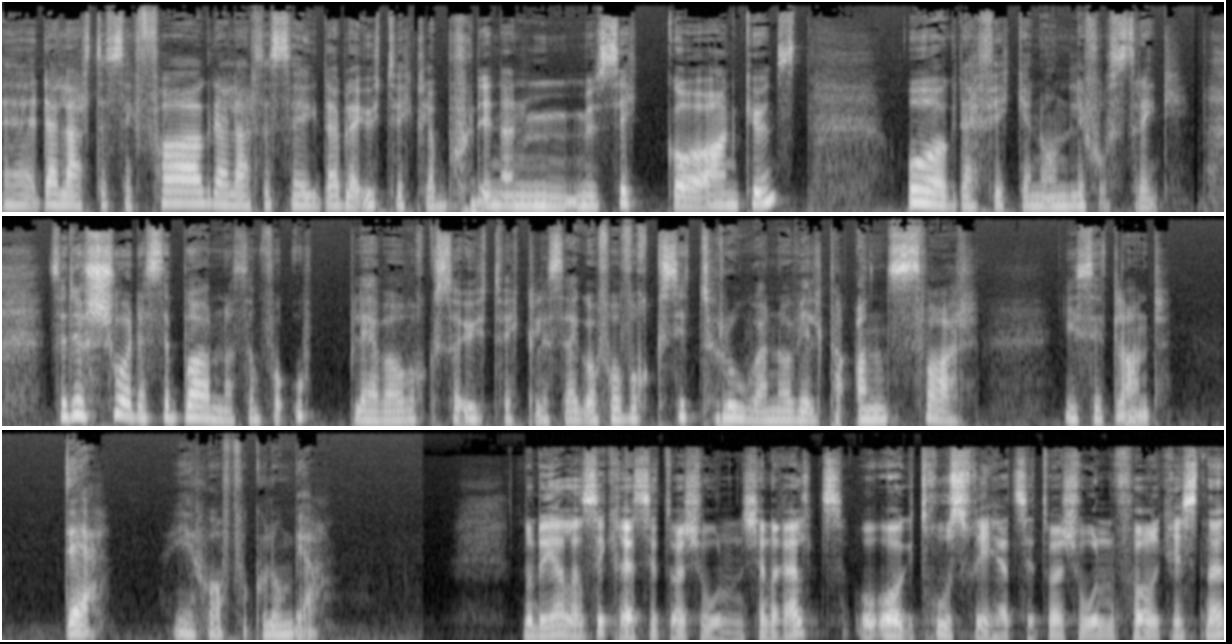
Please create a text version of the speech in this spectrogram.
Eh, de lærte seg fag, de lærte seg De ble utvikla både innen musikk og annen kunst, og de fikk en åndelig fostring. Så det å se disse barna som får oppleve å vokse og utvikle seg, og får vokse i troen og vil ta ansvar i sitt land. Det gir håp for Colombia. Når det gjelder sikkerhetssituasjonen generelt, og òg trosfrihetssituasjonen for kristne,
